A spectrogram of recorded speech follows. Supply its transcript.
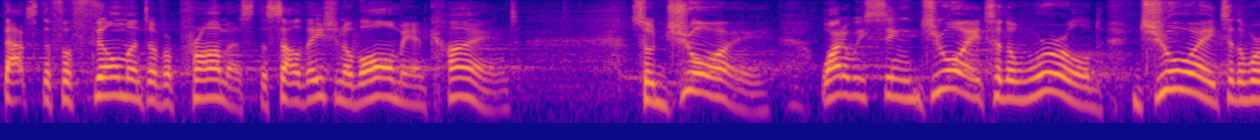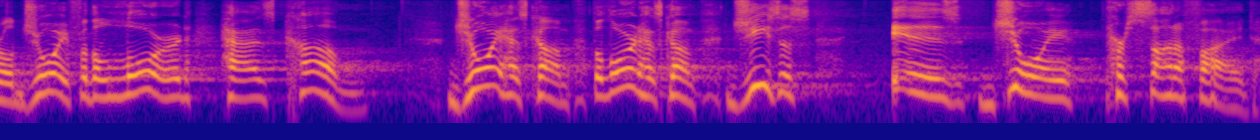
That's the fulfillment of a promise, the salvation of all mankind. So, joy. Why do we sing joy to the world? Joy to the world. Joy, for the Lord has come. Joy has come. The Lord has come. Jesus is joy personified.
